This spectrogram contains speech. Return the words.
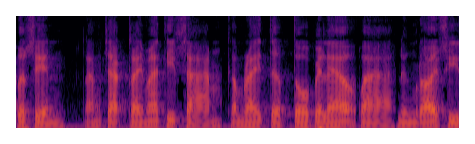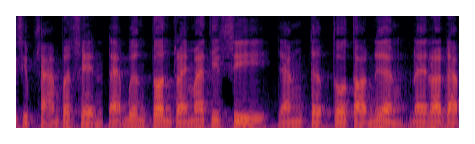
100%หลังจากไตรมาสที่ 3 กำไรเติบโตไปแล้วกว่า143%และเบื้องต้นไตรมาสที่ 4 ยังเติบโตต่อเนื่องในระดับ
